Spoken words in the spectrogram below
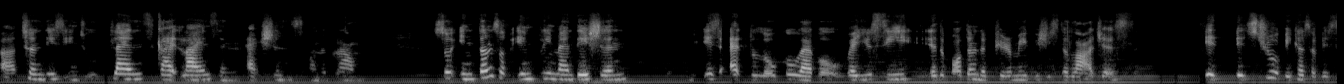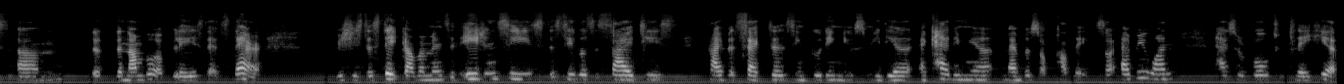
uh, turn this into plans, guidelines, and actions on the ground. So in terms of implementation, is at the local level where you see at the bottom of the pyramid, which is the largest. It, it's true because of its um, the, the number of players that's there which is the state governments and agencies, the civil societies, private sectors, including news media, academia, members of public. So everyone has a role to play here.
